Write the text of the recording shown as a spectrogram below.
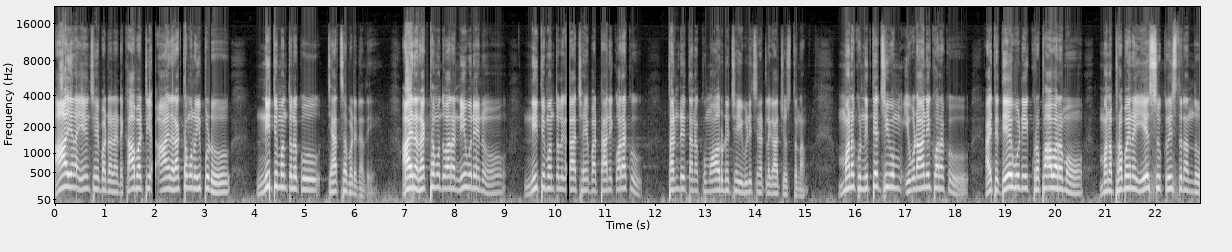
ఆయన ఏం చేయబడ్డాడంటే కాబట్టి ఆయన రక్తమును ఇప్పుడు నీతిమంతులకు చేర్చబడినది. ఆయన రక్తము ద్వారా నీవు నేను నీతిమంతులుగా చేయబట్టాని కొరకు తండ్రి తన కుమారుని చేయి విడిచినట్లుగా చూస్తున్నాం. మనకు నిత్య జీవం ఇవ్వడానికి కొరకు అయితే దేవుని కృపావరము మన ప్రభైన యేసు క్రీస్తునందు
